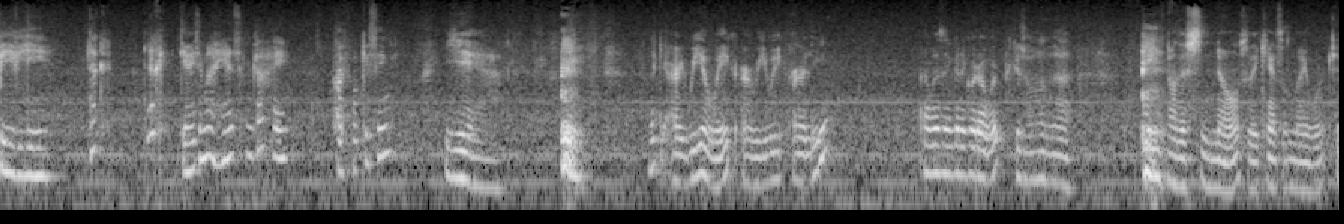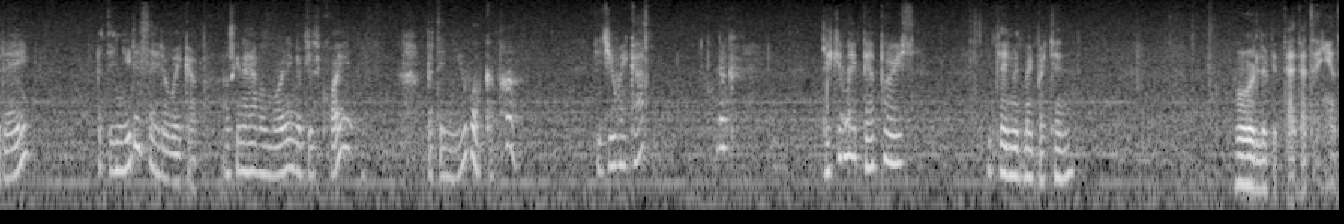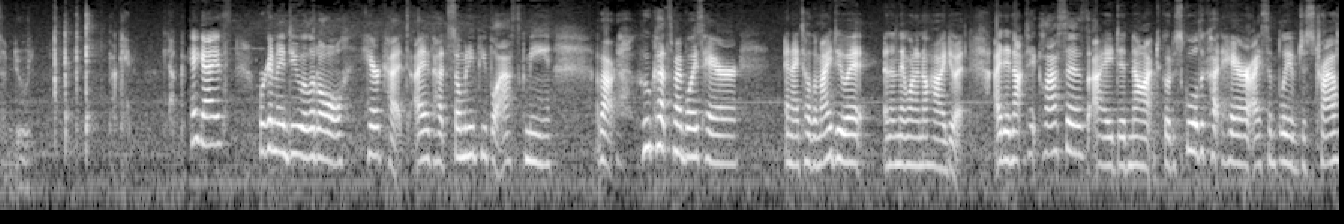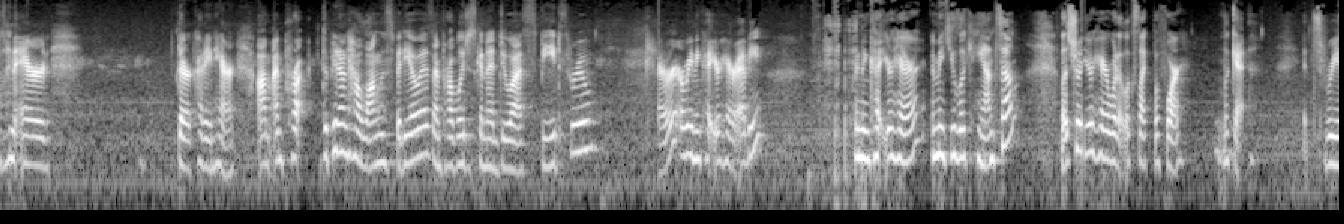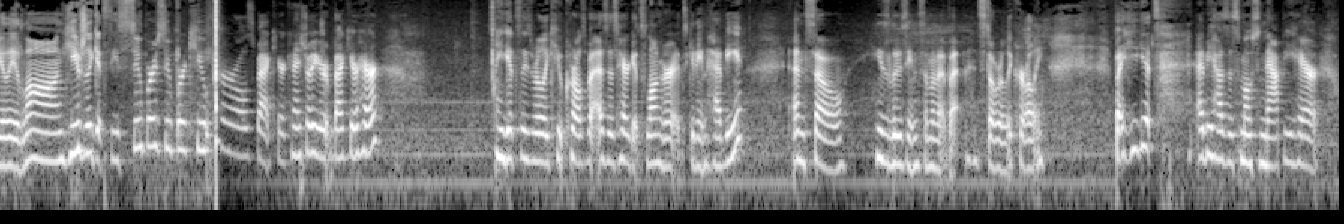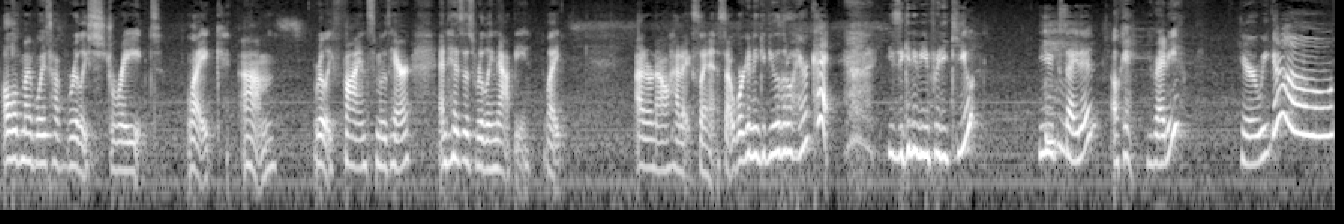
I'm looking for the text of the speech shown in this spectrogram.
baby. Look, look, there's my handsome guy. Is focusing? Yeah. look, are we awake? Are we awake early? I wasn't gonna go to work because of all the all the snow, so they canceled my work today. But then you decided to wake up. I was gonna have a morning of just quiet. But then you woke up, huh? Did you wake up? Look. Look at my peppers. You playing with my button? Oh, look at that. That's a handsome dude. Look Look. Hey guys, we're gonna do a little haircut. I have had so many people ask me about who cuts my boy's hair and I tell them I do it and then they want to know how I do it. I did not take classes. I did not go to school to cut hair. I simply have just trialed and errored their cutting hair. Um, I'm depending on how long this video is, I'm probably just gonna do a speed through. Are we gonna cut your hair, Abby? We're gonna cut your hair and make you look handsome. Let's show your hair what it looks like before. Look at, it's really long. He usually gets these super, super cute curls back here. Can I show you back your hair? He gets these really cute curls, but as his hair gets longer, it's getting heavy. And so he's losing some of it, but it's still really curly. But he gets, Ebby has this most nappy hair. All of my boys have really straight, like, um, really fine, smooth hair. And his is really nappy. Like, I don't know how to explain it. So we're gonna give you a little haircut. Is it gonna be pretty cute? You excited? Okay, you ready? Here we go.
